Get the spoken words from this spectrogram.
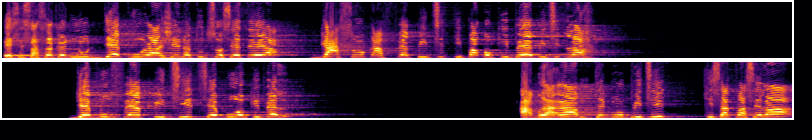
Et c'est ça que nous décourager dans toute société, garçon qui a fait petit, qui pas occupé petit là. De pour faire petit, c'est pour occuper. Abraham, t'es un petit, qui s'est passé là?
